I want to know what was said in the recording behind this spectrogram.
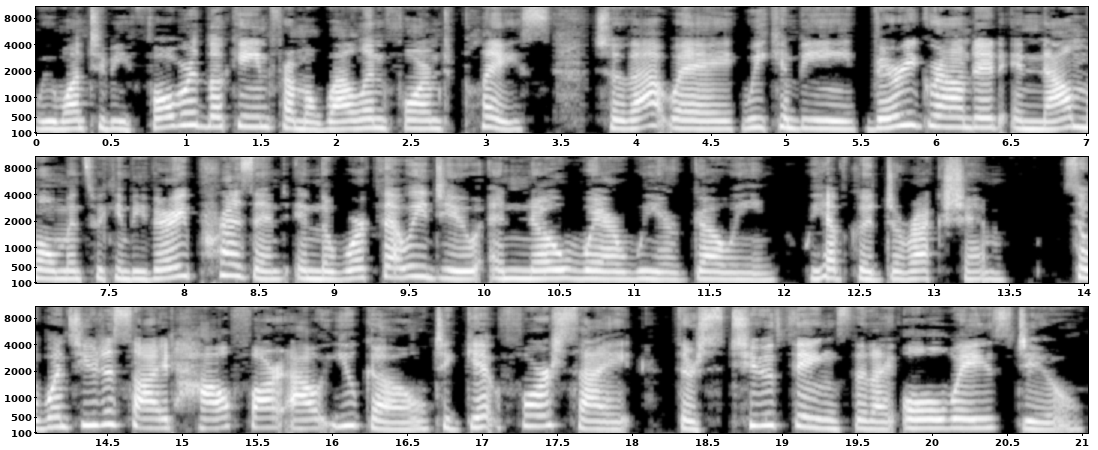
We want to be forward looking from a well informed place. So that way we can be very grounded in now moments. We can be very present in the work that we do and know where we are going. We have good direction. So once you decide how far out you go to get foresight, there's two things that I always do.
